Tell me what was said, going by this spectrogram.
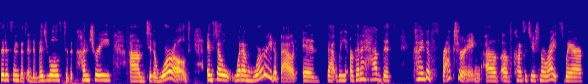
citizens, as individuals, to the country, um, to the world. And so what I'm worried about is that we are going to have this kind of fracturing of, of constitutional rights where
